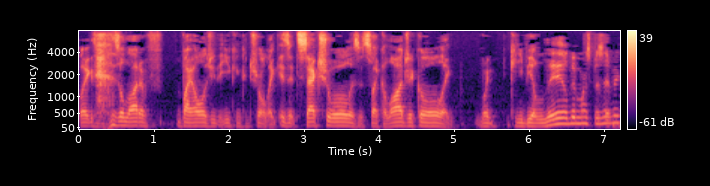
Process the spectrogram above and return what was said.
Like, there's a lot of biology that you can control. Like, is it sexual? Is it psychological? Like, what? Can you be a little bit more specific?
